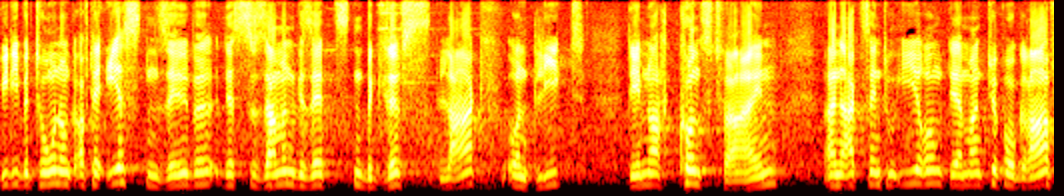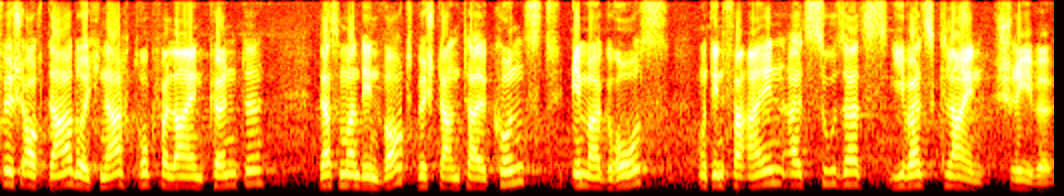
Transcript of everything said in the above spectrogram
wie die Betonung auf der ersten Silbe des zusammengesetzten Begriffs lag und liegt, demnach Kunstverein, eine Akzentuierung, der man typografisch auch dadurch Nachdruck verleihen könnte, dass man den Wortbestandteil Kunst immer groß und den Verein als Zusatz jeweils klein schriebe.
